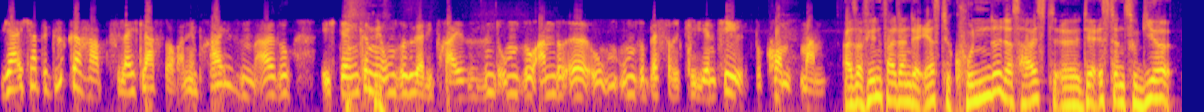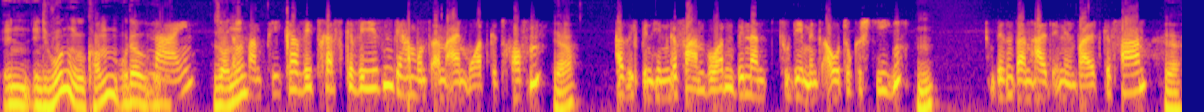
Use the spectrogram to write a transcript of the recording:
ja, ich hatte Glück gehabt. Vielleicht lag es auch an den Preisen. Also ich denke mir, umso höher die Preise sind, umso andere, äh, um, umso bessere Klientel bekommt man. Also auf jeden Fall dann der erste Kunde. Das heißt, äh, der ist dann zu dir in, in die Wohnung gekommen oder? Nein, Sondern? das war ein Pkw-Treff gewesen. Wir haben uns an einem Ort getroffen. Ja. Also ich bin hingefahren worden, bin dann zu dem ins Auto gestiegen. Hm. Wir sind dann halt in den Wald gefahren Ja.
